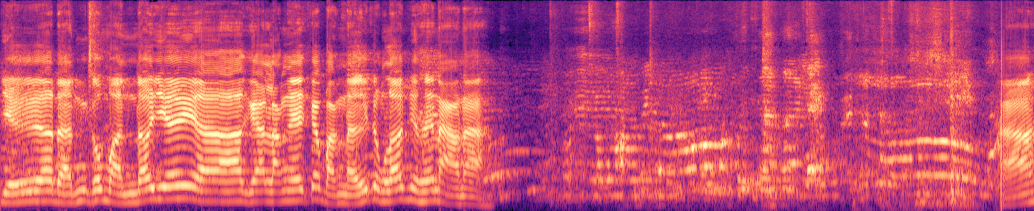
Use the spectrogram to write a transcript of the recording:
dự định của mình đối với uh, ga lăng với các bạn nữ trong lớp như thế nào nè? Hả?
